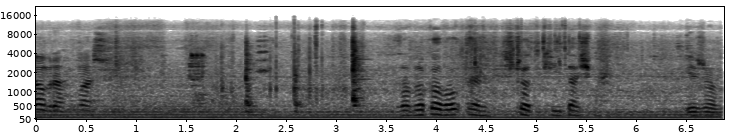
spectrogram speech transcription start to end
Dobra, masz. Zablokował ten szczotki i taśmę zwierzową.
